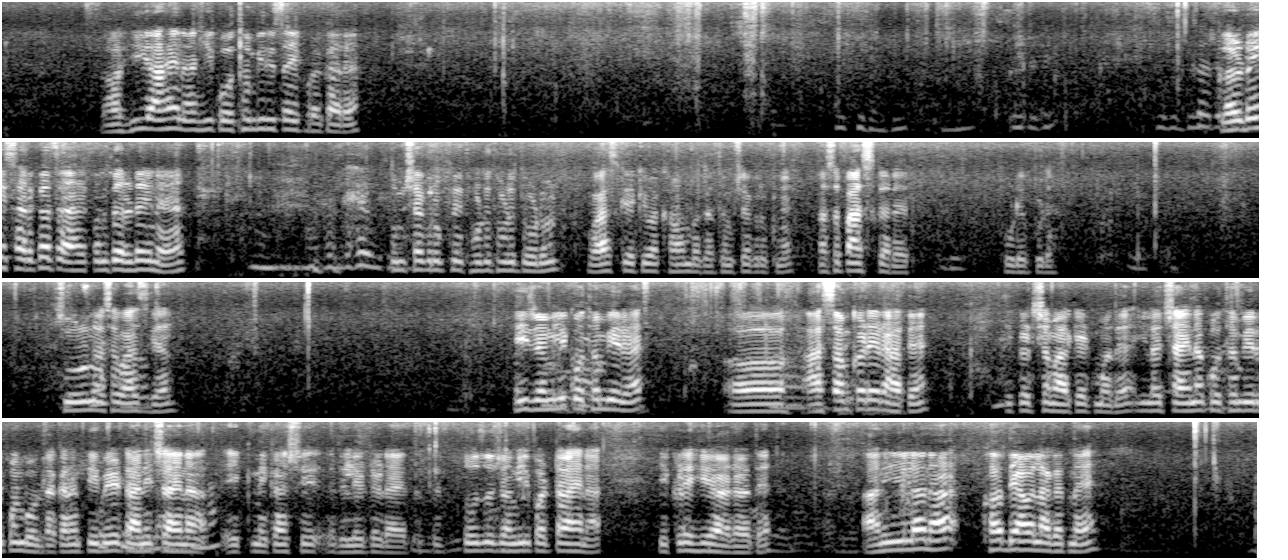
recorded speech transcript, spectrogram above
ही आहे ना ही कोथिंबीरीचा एक प्रकार आहे. करडई सारखंच आहे पण करडई नाही आहे. तुमच्या ग्रुपने थोडं थोडं तोडून वास घ्या किंवा खाऊन बघा तुमच्या ग्रुपने. असं पास करायचं पुढे पुढे. चोरून असं वास घ्याल ही जंगली कोथिंबीर आहे. अं, आसामकडे राहते तिकडच्या मार्केटमध्ये. हिला चायना कोथिंबीर पण बोलतात कारण तिबेट आणि चायना एकमेकांशी रिलेटेड आहे तो जो जंगली पट्टा आहे ना तिकडे ही आढळते. आणि हिला ना खत द्यावं लागत नाही.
